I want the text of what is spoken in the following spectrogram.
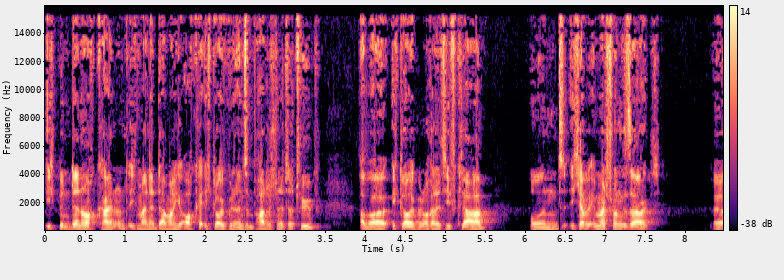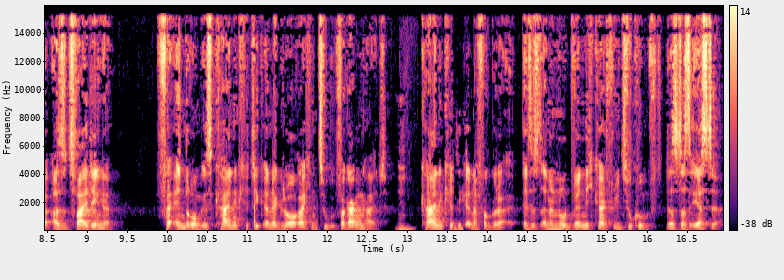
ich bin dennoch kein, und ich meine, da mache ich auch kein, ich glaube, ich bin ein sympathisch netter Typ, aber ich glaube, ich bin auch relativ klar. Und ich habe immer schon gesagt, äh, also zwei Dinge. Veränderung ist keine Kritik an der glorreichen Zu Vergangenheit. Mhm. Keine Kritik an der Vergangenheit. Es ist eine Notwendigkeit für die Zukunft. Das ist das Erste.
